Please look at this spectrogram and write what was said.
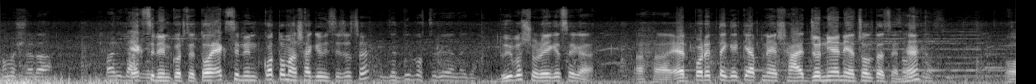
সমস্যাটা অ্যাক্সিডেন্ট করছে। তো অ্যাক্সিডেন্ট কত মাস আগে হয়েছে চাচা? দুই বছর হয়ে লাগে দুই বছর হয়ে গেছে গা? আহা এরপরের থেকে কি আপনি সাহায্য নিয়ে নিয়ে চলতেছেন হ্যাঁ? ও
